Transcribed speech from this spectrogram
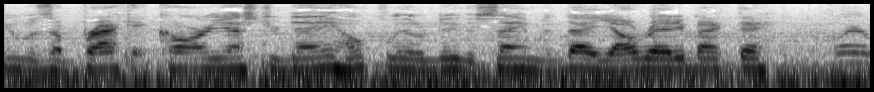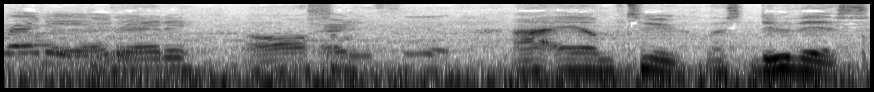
It was a bracket car yesterday. Hopefully it'll do the same today. Y'all ready back there? We're ready. Ready? Awesome. I am too. Let's do this.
